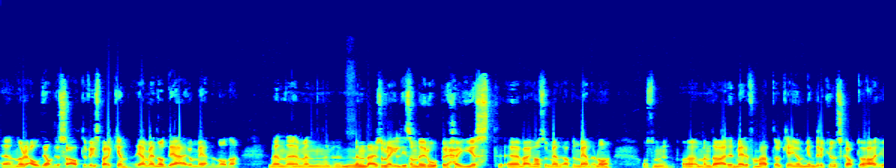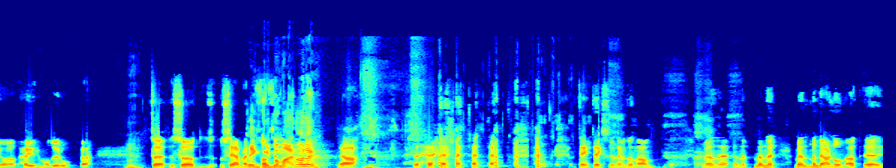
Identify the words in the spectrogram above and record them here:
eh, når alle de andre sa at de fikk sparken. Jeg mener jo det er å mene noe, da. Men, men det er jo som regel de som roper høyest hver gang som mener at de mener noe. Som, eh, men da er det mer for meg at okay, jo mindre kunnskap du har, jo høyere må du rope. Mm. Så, så, så Tenker du på meg nå, eller? Ja. Tenkte jeg ikke skulle nevne navn. Men, eh, men, men, men, det har noe med at eh,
